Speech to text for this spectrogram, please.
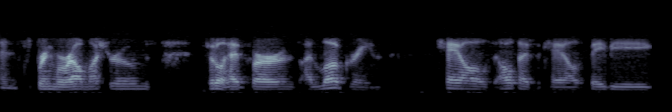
and spring morel mushrooms, fiddlehead ferns. I love greens, kales, all types of kales, baby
